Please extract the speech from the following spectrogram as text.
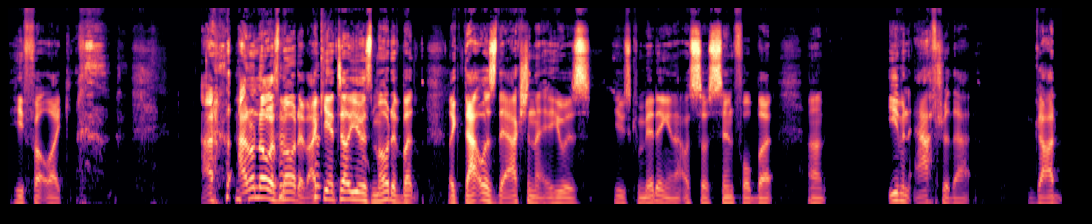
he felt like I, I don't know his motive. I can't tell you his motive, but like that was the action that he was he was committing, and that was so sinful. But um, even after that, God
